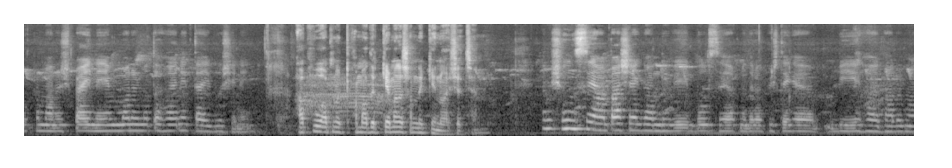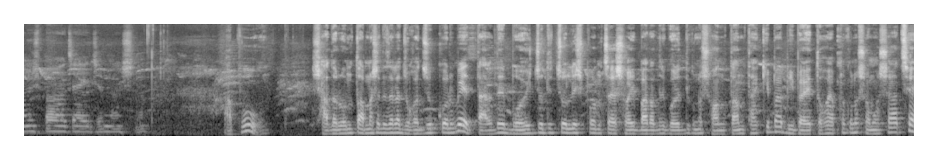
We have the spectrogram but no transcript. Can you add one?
একটা মানুষ পাই নাই মনের মতো হয়নি তাই বসি নাই। আপু আপনার আমাদের ক্যামেরার সামনে কেন এসেছেন? আমি শুনছি আমার পাশে এক বান্ধবী বলছে আপনাদের অফিস থেকে বিয়ে হয় ভালো মানুষ পাওয়া যায় এই জন্য আসলাম। আপু সাধারণত আপনার সাথে যারা যোগাযোগ করবে তাদের বয়স যদি চল্লিশ পঞ্চাশ হয় বা তাদের যদি কোনো সন্তান থাকে বা বিবাহিত হয় আপনার কোনো সমস্যা আছে?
